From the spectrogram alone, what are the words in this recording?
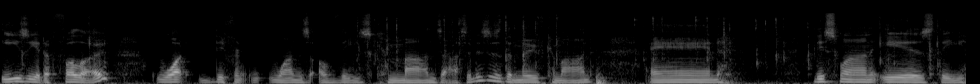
easier to follow what different ones of these commands are. So this is the move command and this one is the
